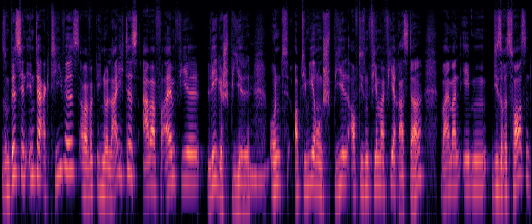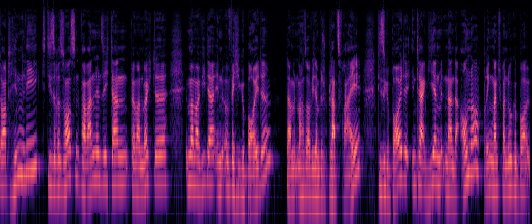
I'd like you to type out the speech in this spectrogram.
so ein bisschen interaktives, aber wirklich nur leichtes, aber vor allem viel Legespiel mhm. und Optimierungsspiel auf diesem 4x4-Raster, weil man eben diese Ressourcen dort hinlegt. Diese Ressourcen verwandeln sich dann, wenn man möchte, immer mal wieder in irgendwelche Gebäude. Damit machen sie auch wieder ein bisschen Platz frei. Diese Gebäude interagieren miteinander auch noch, bringen manchmal nur Gebäu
